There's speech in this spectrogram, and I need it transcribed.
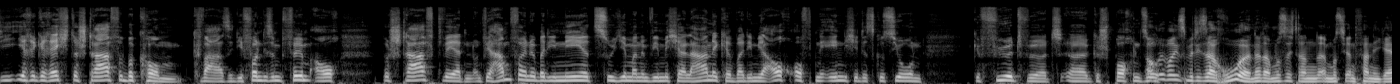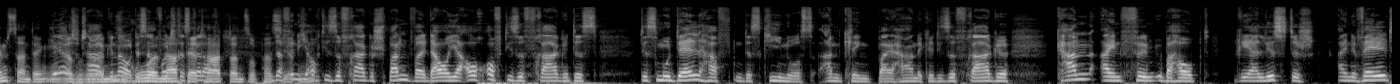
die ihre gerechte Strafe bekommen, quasi, die von diesem Film auch bestraft werden. Und wir haben vorhin über die Nähe zu jemandem wie Michael Haneke, bei dem ja auch oft eine ähnliche Diskussion geführt wird, äh, gesprochen. So. Auch übrigens mit dieser Ruhe, ne? Da muss ich dran, muss ich an Funny Games dann denken. Ja, also, total, genau. Ruhe Deshalb nach der Tat auch, dann so passiert. Da finde ich ne? auch diese Frage spannend, weil da ja auch oft diese Frage des des Modellhaften des Kinos anklingt bei Haneke. Diese Frage, kann ein Film überhaupt realistisch eine Welt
